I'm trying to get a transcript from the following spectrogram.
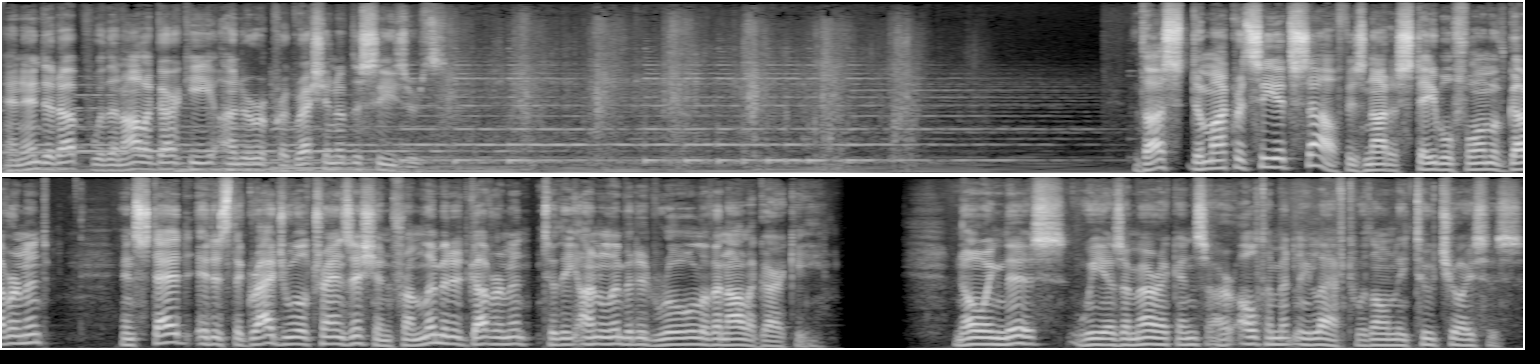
and ended up with an oligarchy under a progression of the Caesars. Thus, democracy itself is not a stable form of government. Instead, it is the gradual transition from limited government to the unlimited rule of an oligarchy. Knowing this, we as Americans are ultimately left with only two choices.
